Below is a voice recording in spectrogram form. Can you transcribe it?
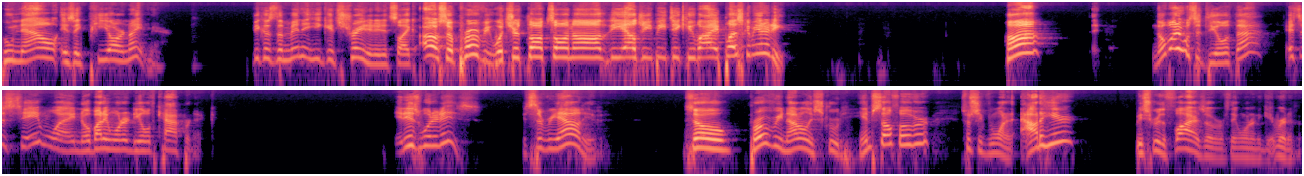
who now is a PR nightmare. Because the minute he gets traded, it's like, oh, so Provy, what's your thoughts on uh, the LGBTQI plus community? Huh? Nobody wants to deal with that. It's the same way nobody wanted to deal with Kaepernick. It is what it is. It's the reality of it. So Provy not only screwed himself over, especially if he wanted out of here, he screwed the Flyers over if they wanted to get rid of him.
